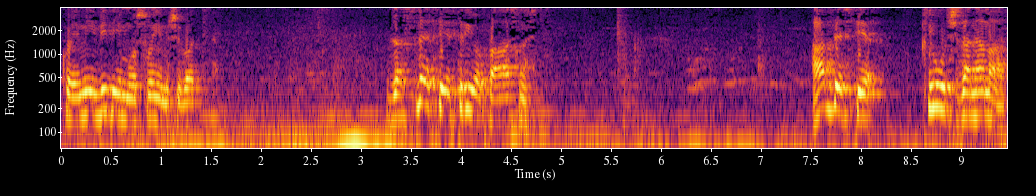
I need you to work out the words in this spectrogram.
koje mi vidimo u svojim životima. Za sve te tri opasnosti abdest je ključ za namaz.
